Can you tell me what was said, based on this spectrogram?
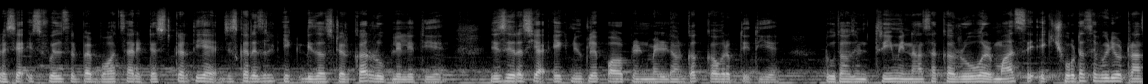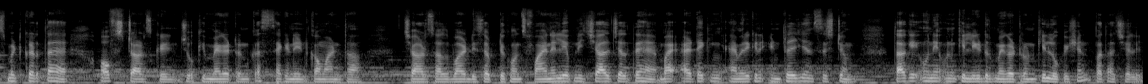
रसिया इस फ्यूल सेल पर बहुत सारे टेस्ट करती है, जिसका रिज़ल्ट एक डिजास्टर का रूप ले लेती है, जिसे रसिया एक न्यूक्लियर पावर प्लांट मेल्टडाउन का कवरअप देती है। 2003 में नासा का रोवर मार्स से एक छोटा सा वीडियो ट्रांसमिट करता है ऑफ़ स्टार स्क्रीन जो कि मेगाटन का सेकंड इन कमांड था। चार साल बाद डिसेप्टिकॉन्स फाइनली अपनी चाल चलते हैं by attacking American intelligence system ताकि उन्हें उनके लीडर मेगाट्रॉन की लोकेशन पता चले।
